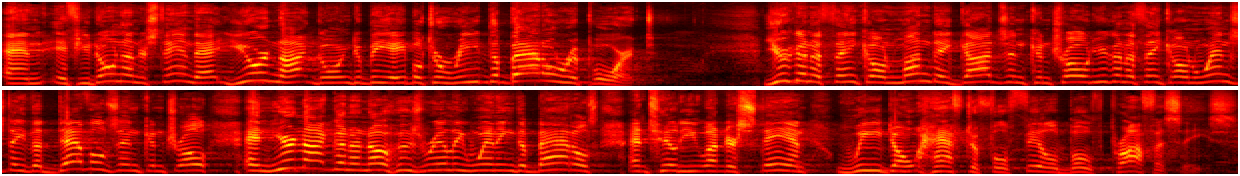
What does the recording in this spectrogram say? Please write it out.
and if you don't understand that, you're not going to be able to read the battle report. You're going to think on Monday, God's in control. You're going to think on Wednesday, the devil's in control. And you're not going to know who's really winning the battles until you understand we don't have to fulfill both prophecies.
